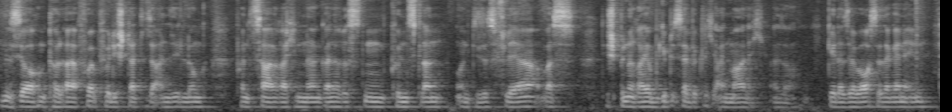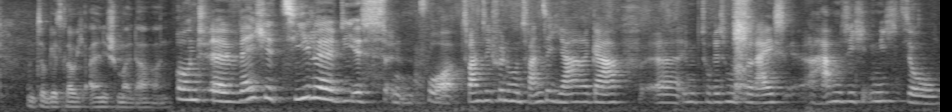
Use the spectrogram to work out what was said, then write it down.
Und es ist ja auch ein toller Erfolg für die Stadt, diese Ansiedlung von zahlreichen äh, Galeristen, Künstlern und dieses Flair, was die Spinnerei umgibt, ist ja wirklich einmalig. Also ich gehe da selber auch sehr, sehr gerne hin. Und so geht es, glaube ich, allen, die schon mal da waren. Und äh, welche Ziele, die es vor 20, 25 Jahren gab äh, im Tourismusbereich, haben sich nicht so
